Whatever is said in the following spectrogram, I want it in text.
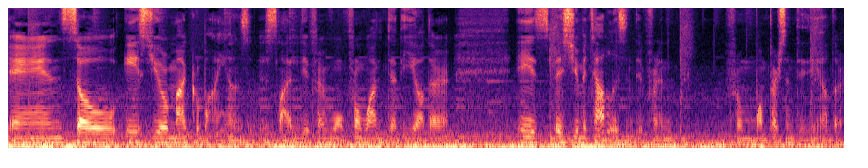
and so is your microbiome slightly different from one to the other is, is your metabolism different from one person to the other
